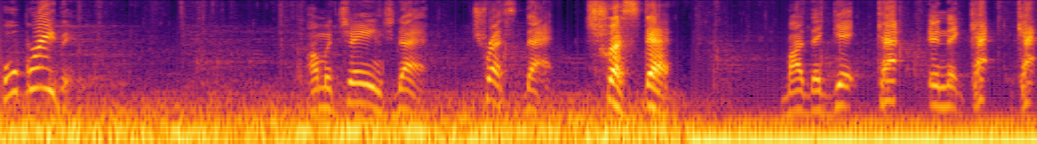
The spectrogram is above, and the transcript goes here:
Who breathing? I'ma change that. Trust that. Trust that. By the get cat in the cat cat.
